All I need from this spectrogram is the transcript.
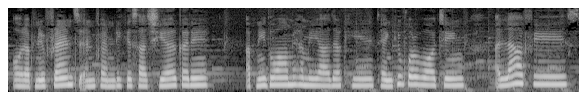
और अपने फ्रेंड्स एंड फैमिली के साथ शेयर करें। अपनी दुआओं में हमें याद रखिए। थैंक यू फॉर वॉचिंग अल्लाह हाफिज़।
